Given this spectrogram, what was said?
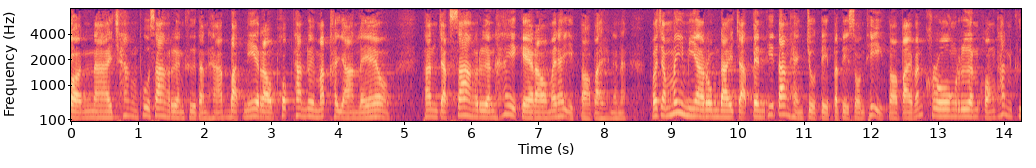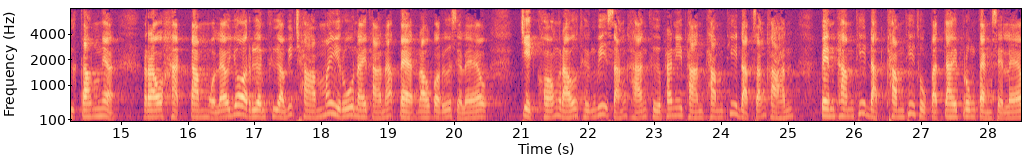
ก่อนนายช่างผู้สร้างเรือนคือตันหา บัดนี้เราพบท่านด้วยมรรคยานแล้ว ท่านจะสร้างเรือนให้แกเราไม่ได้อีกต่อไปนะนะเพราะจะไม่มีอารมณ์ใดจะเป็นที่ตั้งแห่งจุติปฏิสนธิอีกต่อไปมันโครงเรือนของท่านคือกรรมเนี่ยเราหักกรรมหมดแล้วย่อเรือนคืออวิชาไม่รู้ในฐานะ 8 เราก็รื้อเสียแล้ว จิตของเราถึงวิสังขารคือพระนิพพานธรรมที่ดับสังขาร เป็นธรรมที่ดับธรรมที่ถูกปัจจัยปรุงแต่งเสร็จแล้ว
